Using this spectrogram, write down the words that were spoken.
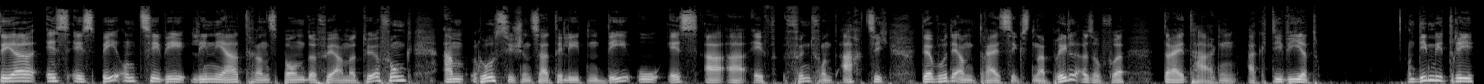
Der SSB und CW Lineartransponder für Amateurfunk am russischen Satelliten DOSAAF 85, der wurde am 30. April, also vor drei Tagen, aktiviert. Dimitri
